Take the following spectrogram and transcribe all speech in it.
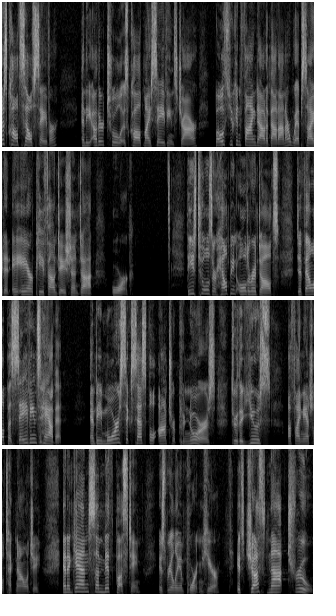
is called Self Saver, and the other tool is called My Savings Jar. Both you can find out about on our website at aarpfoundation.org. These tools are helping older adults develop a savings habit and be more successful entrepreneurs through the use of financial technology. And again, some myth busting is really important here. It's just not true,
